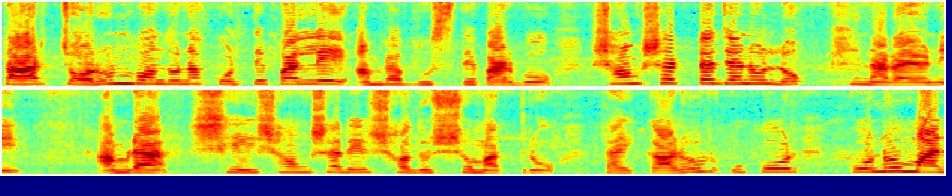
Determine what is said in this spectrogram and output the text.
তার চরণ বন্দনা করতে পারলে আমরা বুঝতে পারব সংসারটা যেন লক্ষ্মী নারায়ণের আমরা সেই সংসারের সদস্য মাত্র, তাই কারোর উপর কোনো মান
